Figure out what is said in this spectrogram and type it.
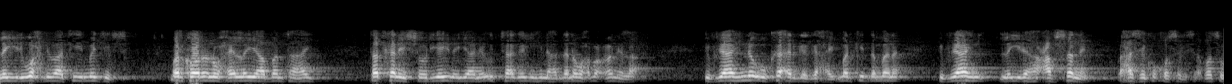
la yidhi wax dhibaatihii ma jirto. Marka horena waxay la yaaban tahay dadkanay sooriyeynayaan ay u taagan yihiin haddana waxba cuni la. Ibraahimna uu ka argagaxay. Markii dambena ibraahim la yidhaaho cabsane. Waxaasay ku qoslaysaa qosl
